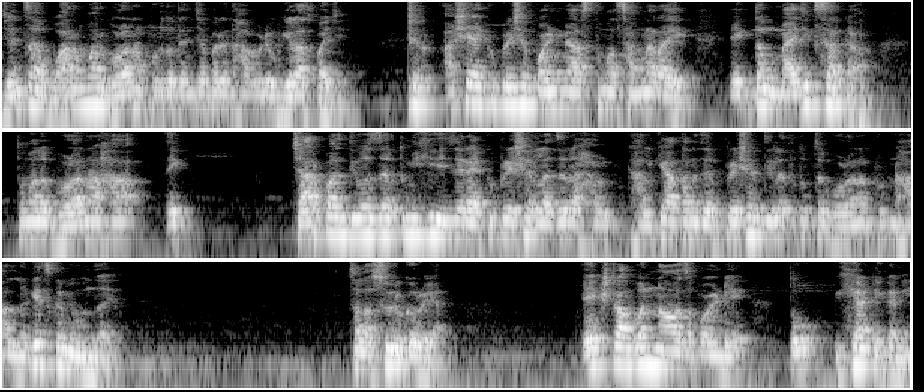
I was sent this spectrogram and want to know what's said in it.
ज्यांचा वारंवार घोळाना फुटतो त्यांच्यापर्यंत हा व्हिडिओ गेलाच पाहिजे. असे ॲक्युप्रेशर पॉईंट मी आज तुम्हाला सांगणार आहे. एकदम मॅजिक सारखा. तुम्हाला घोळाना हा एक चार पाच दिवस जर तुम्ही ही जर ॲक्युप्रेशरला जर हल हलक्या हाताने जर प्रेशर दिलं तर तुमचा घोळाना फुटणं हा लगेच कमी होऊन जाईल. चला सुरू करूया. एक्स्ट्रा वन नावाचा पॉईंट आहे. तो ह्या ठिकाणी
